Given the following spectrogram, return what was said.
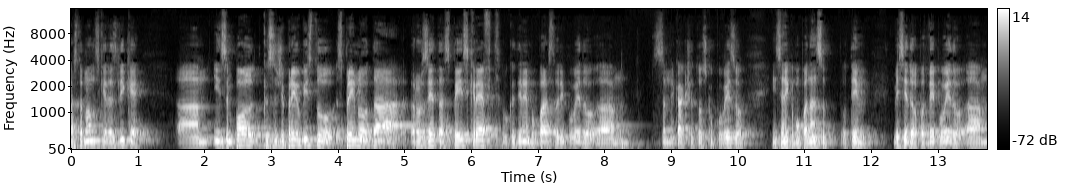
astronomske razlike. Um, in sem pol, ko sem že prej v bistvu spremljal ta Rosetta Spacecraft, v katerem bom par stvari povedal, um, sem nekako še to skupaj povezal in se nekomu pa danes o, o tem besedo pa dve povedal. Um,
